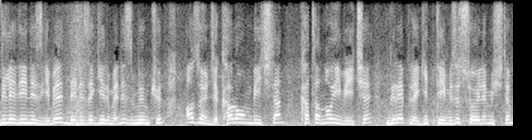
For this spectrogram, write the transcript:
dilediğiniz gibi denize girmeniz mümkün. Az önce Karon Beach'ten Katanoi Beach'e Grab'le gittiğimizi söylemiştim.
